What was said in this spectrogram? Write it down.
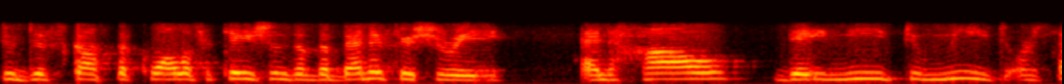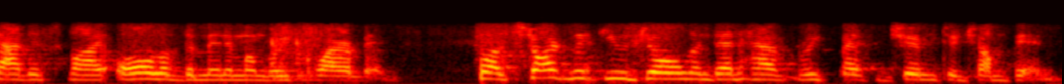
to discuss the qualifications of the beneficiary and how they need to meet or satisfy all of the minimum requirements. So I'll start with you, Joel, and then have request Jim to jump in.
